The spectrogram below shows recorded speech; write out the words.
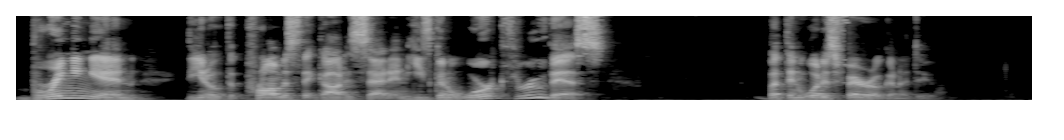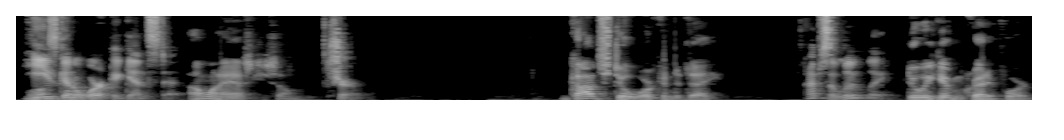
bringing in you know the promise that God has said and he's going to work through this. But then what is Pharaoh going to do? He's going to work against it. I want to ask you something. Sure. God's still working today. Absolutely. Do we give him credit for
